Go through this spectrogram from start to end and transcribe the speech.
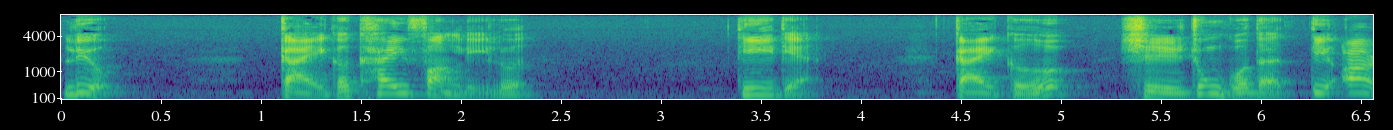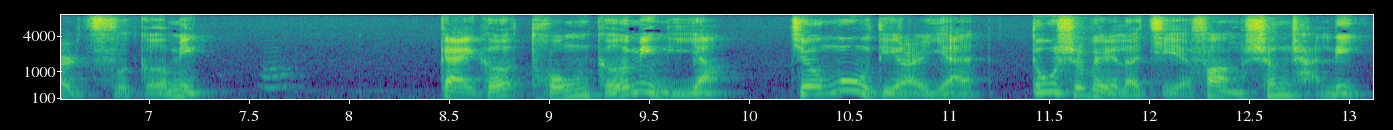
六，改革开放理论。第一点，改革是中国的第二次革命。改革同革命一样，就目的而言，都是为了解放生产力。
